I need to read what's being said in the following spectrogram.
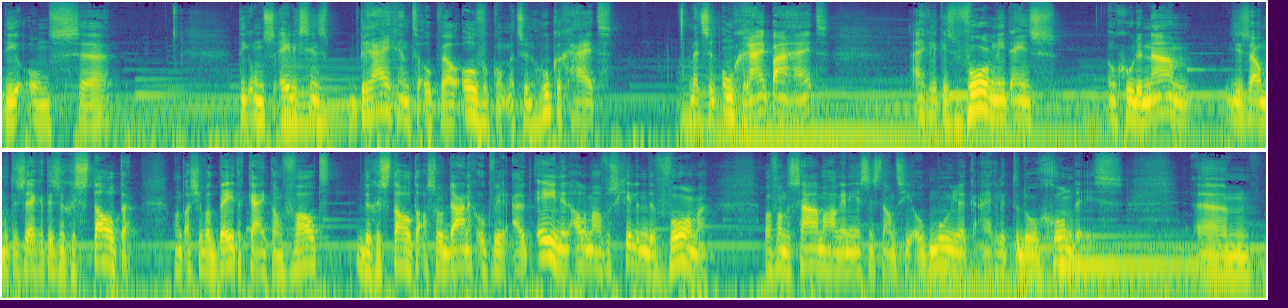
die ons, uh, die ons enigszins dreigend ook wel overkomt met zijn hoekigheid, met zijn ongrijpbaarheid. Eigenlijk is vorm niet eens een goede naam. Je zou moeten zeggen het is een gestalte. Want als je wat beter kijkt, dan valt de gestalte als zodanig ook weer uiteen in allemaal verschillende vormen. Waarvan de samenhang in eerste instantie ook moeilijk eigenlijk te doorgronden is. Um,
